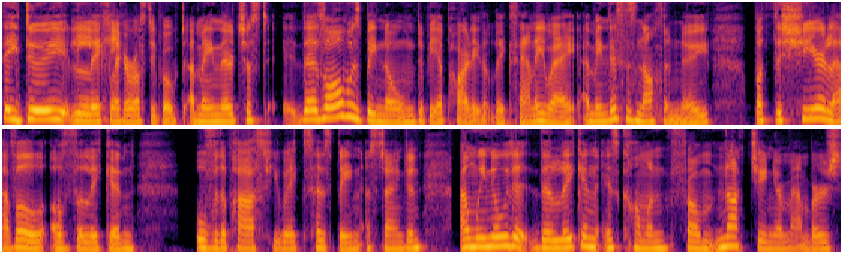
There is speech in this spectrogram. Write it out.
they do leak like a rusty boat. I mean, they're just, they've always been known to be a party that leaks anyway. I mean, this is nothing new, but the sheer level of the leaking over the past few weeks has been astounding. And we know that the leaking is coming from not junior members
